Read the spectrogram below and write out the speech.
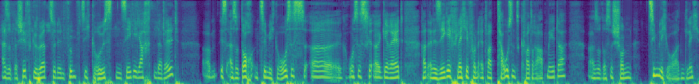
also das Schiff gehört zu den 50 größten Segelyachten der Welt. Ähm, ist also doch ein ziemlich großes, äh, großes äh, Gerät, hat eine Segelfläche von etwa 1000 Quadratmeter. Also das ist schon ziemlich ordentlich.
